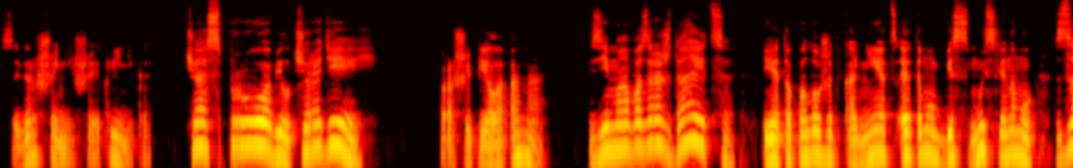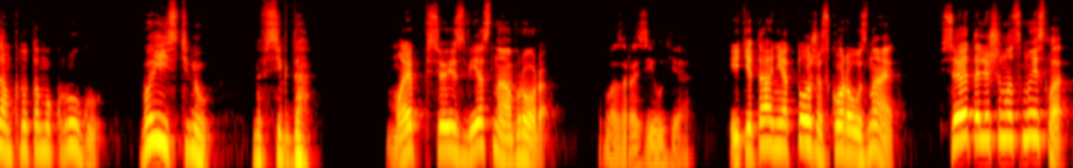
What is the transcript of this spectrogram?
Совершеннейшая клиника. «Час пробил, чародей!» Прошипела она. «Зима возрождается, и это положит конец этому бессмысленному замкнутому кругу. Воистину, навсегда!» «Мэп все известно, Аврора!» Возразил я. «И Титания тоже скоро узнает. Все это лишено смысла.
